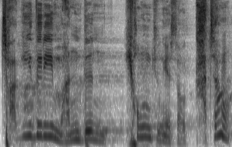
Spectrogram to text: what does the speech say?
자기들이 만든 형 중에서 가장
